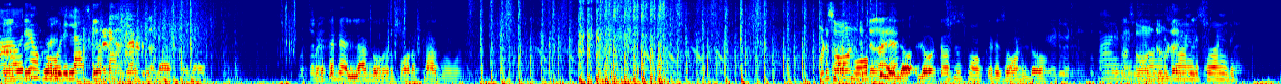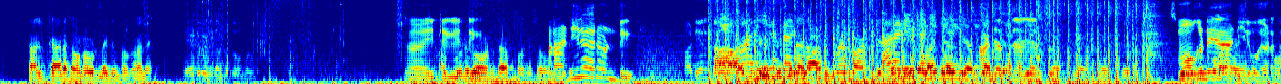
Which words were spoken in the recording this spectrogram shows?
ആ നോക്ക് കൂടി ലാസ്റ്റ് ഇവിടെ തന്നെ എല്ലാം തോന്നുന്നു പുറത്താന്ന് തോന്നുന്നു. ലോട്ടോസ് സ്മോക്ക് ഇട് സോൺ ഉണ്ടോ? തൽക്കാലം സോൺ അവിടേക്ക് തോന്നുന്നു. കാലം സോൺ ഉണ്ട് അപ്പൊ സോൺ അടിയിലാരും ഉണ്ട്. സ്മോക്ക് ഇട്ട് അടിയിൽ പോയി കിടക്കാം.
